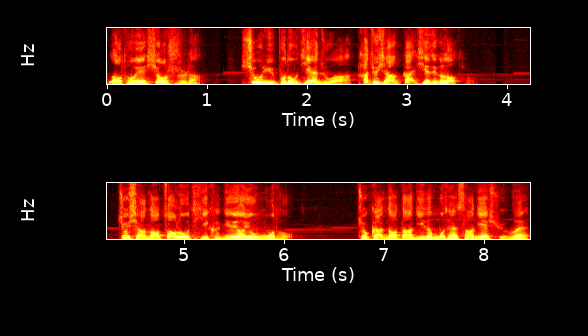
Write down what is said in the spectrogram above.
老头也消失了。修女不懂建筑啊，她就想感谢这个老头，就想到造楼梯肯定要用木头，就赶到当地的木材商店询问，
